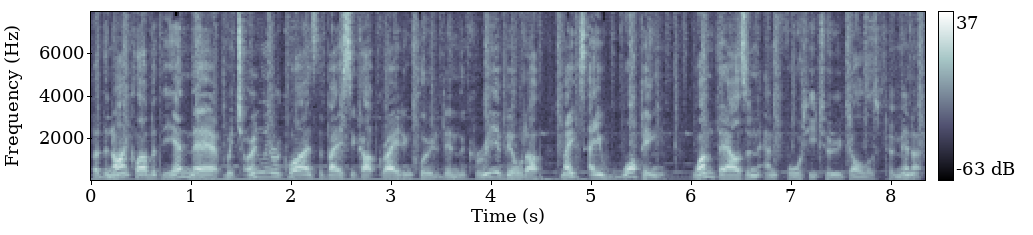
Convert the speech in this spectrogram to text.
But the nightclub at the end there, which only requires the basic upgrade included in the career builder, makes a whopping $1,042 per minute.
